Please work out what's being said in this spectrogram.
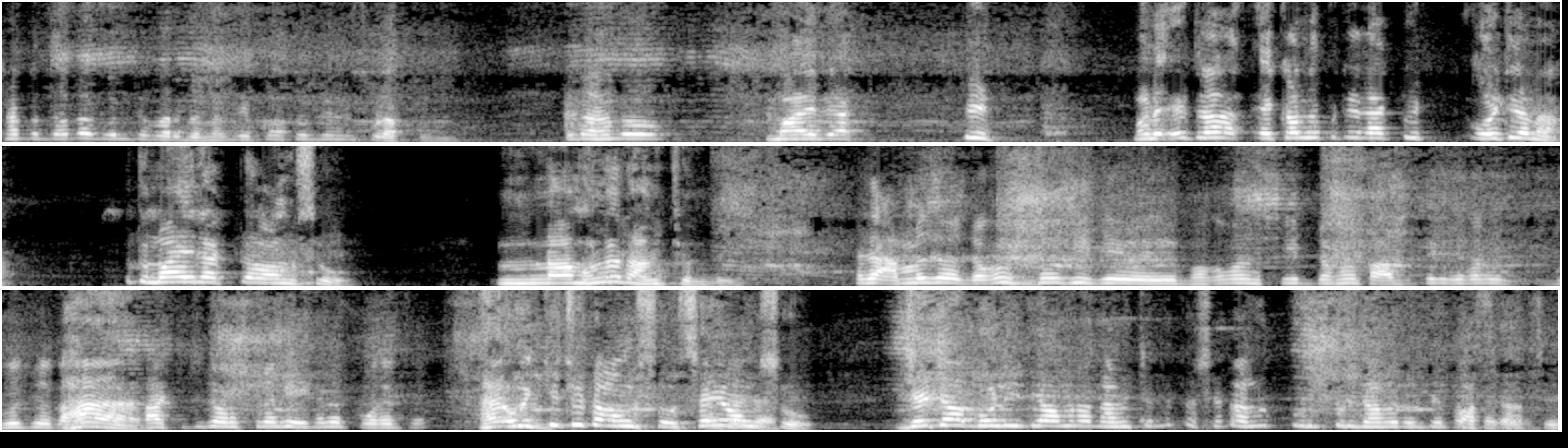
ঠাকুর দাদা বলতে পারবে না যে কত দিনের পুরাতন। এটা হলো মায়ের এক পিঠ। মানে এটা একান্ন পিঠের এক পিঠ ওইটা না। কিন্তু মায়ের একটা অংশ। নাম হলো রামচন্দ্রী। আচ্ছা আমরা যখন শুনেছি যে ভগবান শিব যখন পার্বতীকে যখন হ্যাঁ। তার কিছুটা অংশ নাকি এখানে পড়েছে? হ্যাঁ ওই কিছুটা অংশ সেই আচ্ছা, অংশ। যেটা বলি যে আমরা রামচন্দ্রী তো সেটা হলো পুরপুরি ধামের ওই পাশে আচ্ছা, আছে।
